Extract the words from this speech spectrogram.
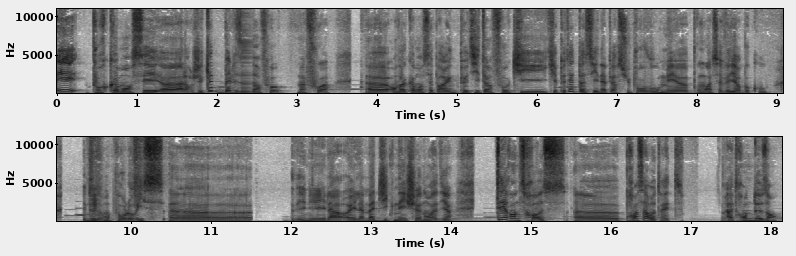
Et pour commencer, euh, alors j'ai quatre belles infos, ma foi. Euh, on va commencer par une petite info qui, qui est peut-être passée inaperçue pour vous, mais euh, pour moi ça veut dire beaucoup. Et notamment pour Loris et, la, et la Magic Nation, on va dire. Terence Ross euh, prend sa retraite Ouais. à 32 ans.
